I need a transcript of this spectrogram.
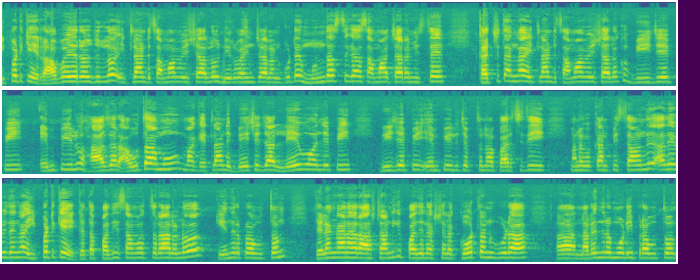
ఇప్పటికే రాబోయే రోజుల్లో ఇట్లాంటి సమావేశాలు నిర్వహించాలనుకుంటే ముందస్తుగా సమాచారం ఇస్తే ఖచ్చితంగా ఇట్లాంటి సమావేశాలకు బీజేపీ ఎంపీలు హాజరు అవుతాము. మాకు ఎట్లాంటి భేషజాలు లేవు అని చెప్పి బీజేపీ ఎంపీలు చెప్తున్న పరిస్థితి మనకు కనిపిస్తూ ఉంది. అదేవిధంగా ఇప్పటికే గత పది సంవత్సరాలలో కేంద్ర ప్రభుత్వం తెలంగాణ రాష్ట్రానికి పది లక్షల కోట్లను కూడా నరేంద్ర మోడీ ప్రభుత్వం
